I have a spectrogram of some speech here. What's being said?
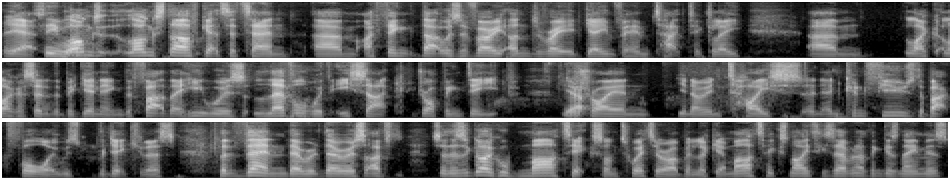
Yeah, See Long, Longstaff gets a 10. Um, I think that was a very underrated game for him tactically. Um, like like I said at the beginning, the fact that he was level with Isak dropping deep yep. to try and you know entice and, and, confuse the back four. It was ridiculous. But then there were there was I've so there's a guy called Martix on Twitter. I've been looking at Martix ninety seven, I think his name is,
